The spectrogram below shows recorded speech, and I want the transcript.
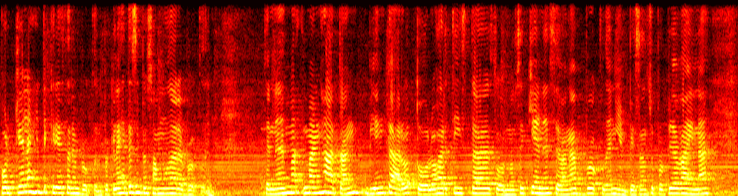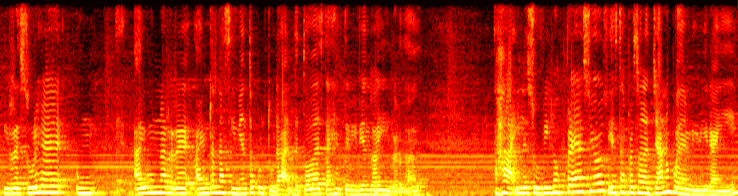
¿Por qué la gente quería estar en Brooklyn? Porque la gente se empezó a mudar a Brooklyn tenés Manhattan bien caro, todos los artistas o no sé quiénes se van a Brooklyn y empiezan su propia vaina y resurge un hay, una hay un renacimiento cultural de toda esta gente viviendo ahí, ¿verdad? Ajá, y le subís los precios y estas personas ya no pueden vivir ahí.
